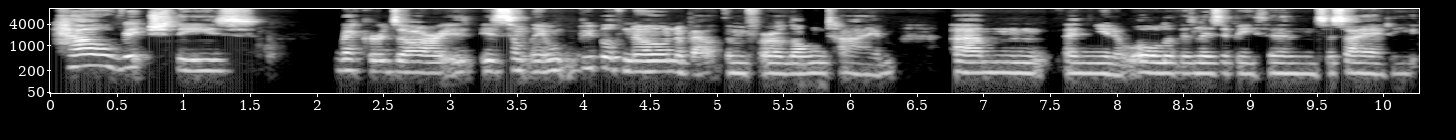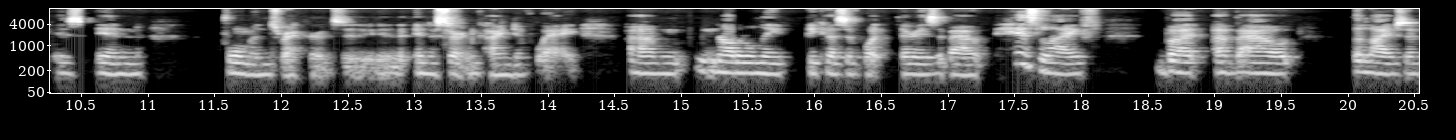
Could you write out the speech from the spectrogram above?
how rich these records are is, is something people have known about them for a long time. Um, and you know, all of Elizabethan society is in Forman's records in, in, a certain kind of way, um, not only because of what there is about his life, but about the lives of,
